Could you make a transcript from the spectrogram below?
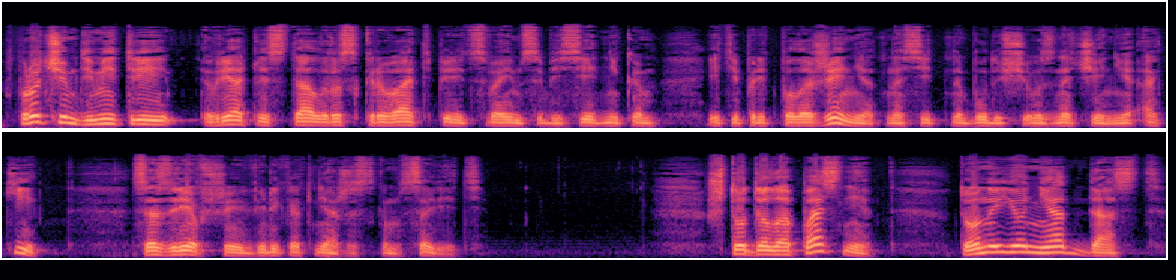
Впрочем, Дмитрий вряд ли стал раскрывать перед своим собеседником эти предположения относительно будущего значения Оки, созревшие в Великокняжеском совете. Что до Лопасни, то он ее не отдаст,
